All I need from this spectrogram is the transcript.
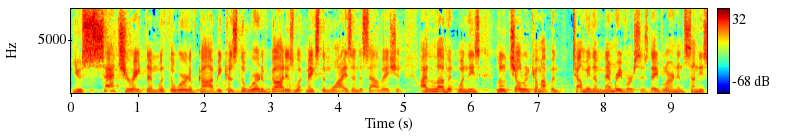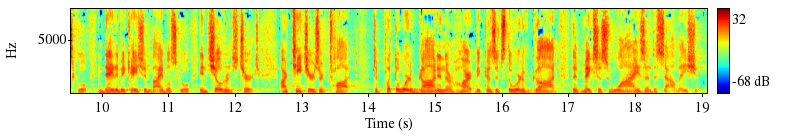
You saturate them with the Word of God because the Word of God is what makes them wise unto salvation. I love it when these little children come up and tell me the memory verses they've learned in Sunday school, in daily vacation Bible school, in children's church. Our teachers are taught to put the Word of God in their heart because it's the Word of God that makes us wise unto salvation.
